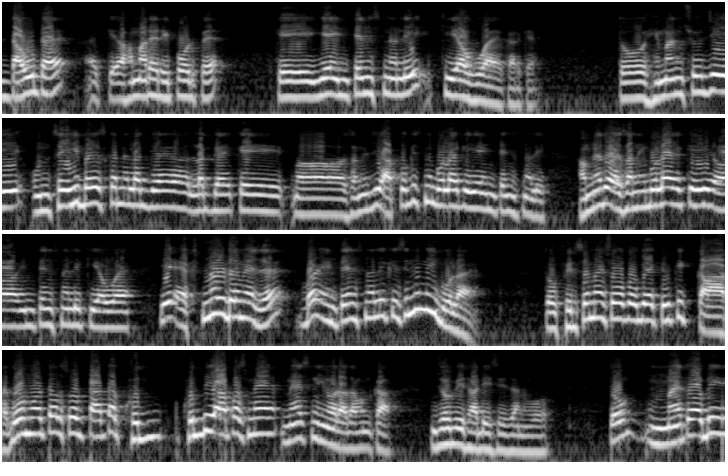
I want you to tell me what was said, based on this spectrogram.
डाउट है कि हमारे रिपोर्ट पे कि ये इंटेंशनली किया हुआ है करके। तो हिमांशु जी उनसे ही बहस करने लग गए लग गए कि समीर जी, आपको किसने बोला कि ये इंटेंशनली हमने तो ऐसा नहीं बोला है कि इंटेंशनली किया हुआ है। ये एक्सटर्नल डैमेज है बट इंटेंशनली किसी ने नहीं बोला है। तो फिर से मैं शौक हो गया, क्योंकि कार्गो मोटर्स और टाटा खुद खुद भी आपस में मैच नहीं हो रहा था उनका, जो भी था डिसीज़न वो। तो मैं तो अभी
